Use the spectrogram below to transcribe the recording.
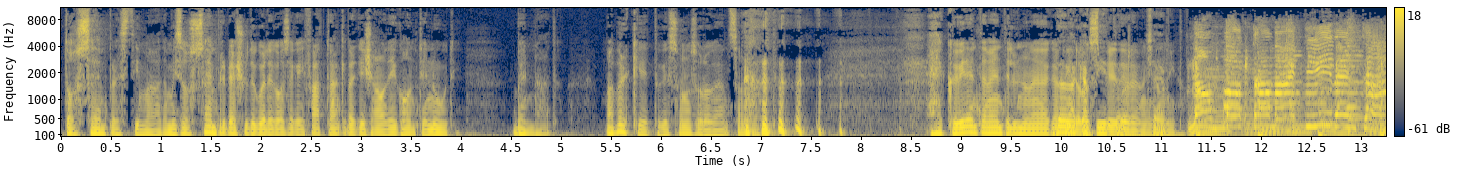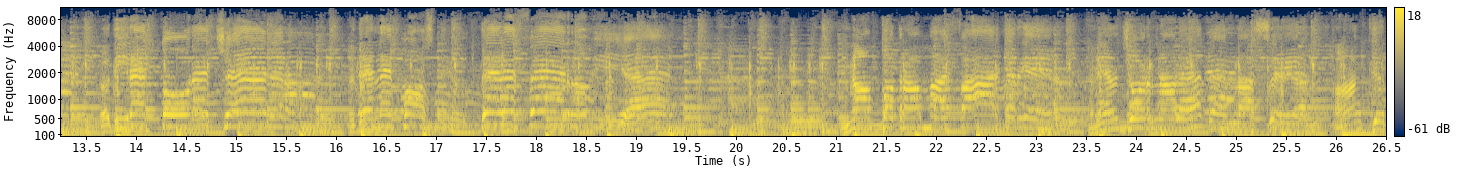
Ti ho sempre stimato, mi sono sempre piaciute quelle cose che hai fatto, anche perché c'erano dei contenuti. Bennato, ma perché hai detto che sono solo canzonette? Ecco, evidentemente lui non aveva capito Aveva lo capito, spirito certo. ironico. Non potrò mai diventare direttore anche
